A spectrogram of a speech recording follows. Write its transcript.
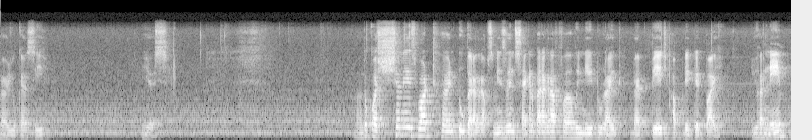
Uh, you can see. Yes uh, the question is what uh, in two paragraphs means in second paragraph uh, we need to write web page updated by your name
